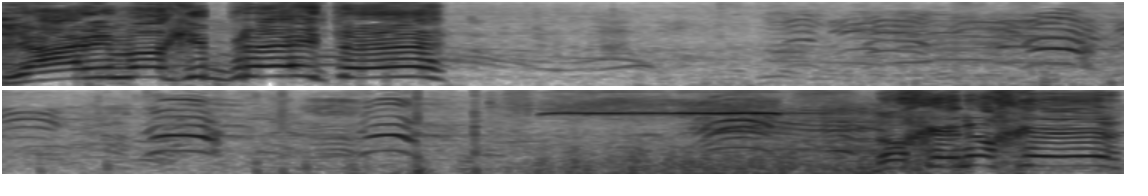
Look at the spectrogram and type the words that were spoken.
Jari, maak je breed, hè? Nog een, nog leuk.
